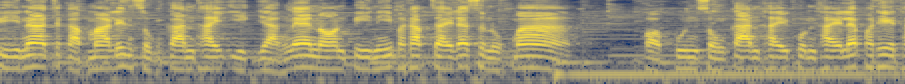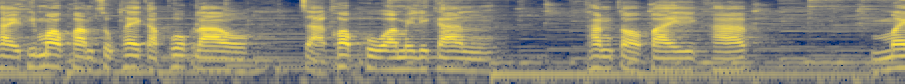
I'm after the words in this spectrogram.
ปีหน้าจะกลับมาเล่นสงการไทยอีกอย่างแน่นอนปีนี้ประทับใจและสนุกมาก ขอบคุณสงการไทยคนไทยและประเทศไทยที่มอบความสุขให้กับพวกเรา จากครอบครัวอเมริกันท่านต่อไปครับ ไม่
